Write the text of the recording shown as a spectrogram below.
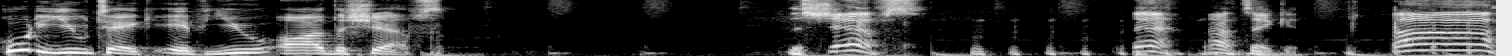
who do you take if you are the chefs? The chefs. yeah, I'll take it. Uh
